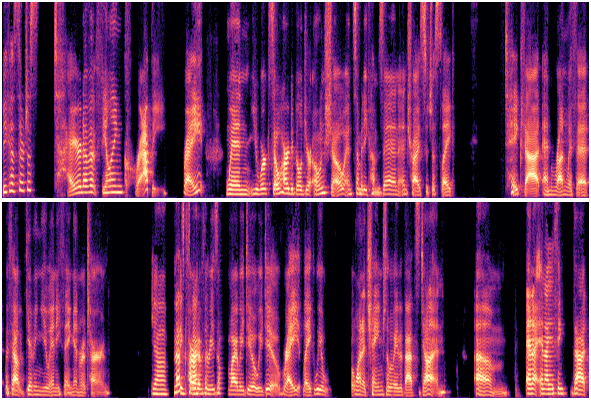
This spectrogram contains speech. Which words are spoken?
because they're just tired of it feeling crappy, right? When you work so hard to build your own show and somebody comes in and tries to just like take that and run with it without giving you anything in return. Yeah. And that's exactly. part of the reason why we do what we do, right? Like we want to change the way that that's done. Um and I, and I think that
